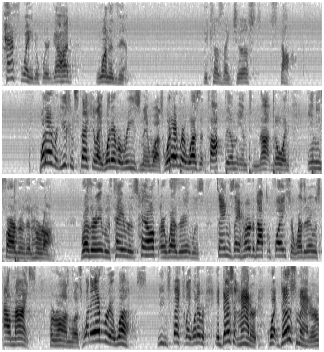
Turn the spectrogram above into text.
halfway to where God wanted them because they just stopped. Whatever, you can speculate whatever reason it was, whatever it was that talked them into not going any farther than Haran. Whether it was Terah's health or whether it was things they heard about the place or whether it was how nice Haran was. Whatever it was, you can speculate, whatever. It doesn't matter. What does matter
